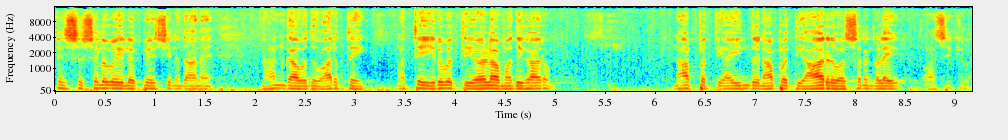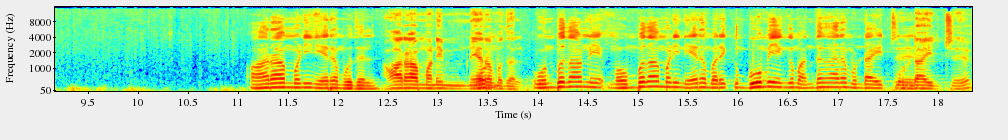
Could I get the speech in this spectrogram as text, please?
இயேசு சிலுவையில் பேசினதான நான்காவது வார்த்தை மத்திய இருபத்தி ஏழாம் அதிகாரம் நாற்பத்தி ஐந்து நாற்பத்தி ஆறு வசனங்களை வாசிக்கலாம். ஆறாம் மணி நேரம் முதல். ஆறாம் மணி நேரம் முதல். ஒன்பதாம் ஒன்பதாம் மணி நேரம் வரைக்கும் பூமி எங்கும் அந்தகாரம் உண்டாயிற்று. உண்டாயிற்று.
